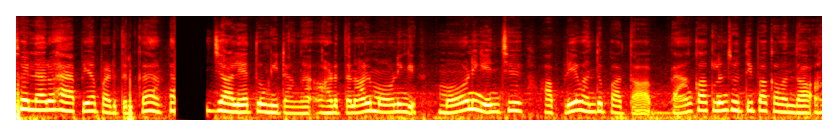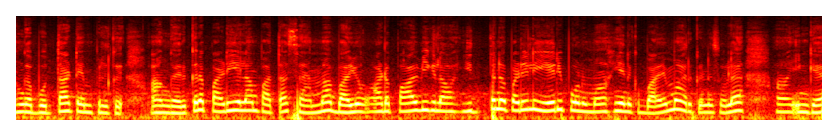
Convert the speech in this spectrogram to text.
ஸோ எல்லோரும் ஹாப்பியாக படுத்துருக்க. ஜாலியாக தூங்கிட்டாங்க. அடுத்த நாள் மார்னிங் மார்னிங் எஞ்சி அப்படியே வந்து பார்த்தா பேங்காக்லேருந்து சுற்றி பார்க்க வந்தா அங்கே புத்தா டெம்பிளுக்கு அங்கே இருக்கிற படியெல்லாம் பார்த்தா செம்ம பயம். அட பாவிகளா இத்தனை படியில் ஏறி போகணுமா? எனக்கு பயமாக இருக்குன்னு சொல்ல இங்கே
